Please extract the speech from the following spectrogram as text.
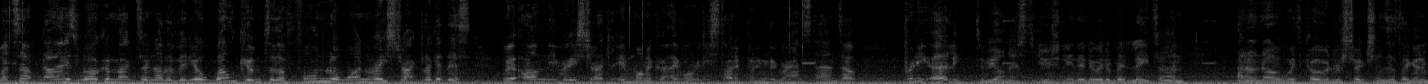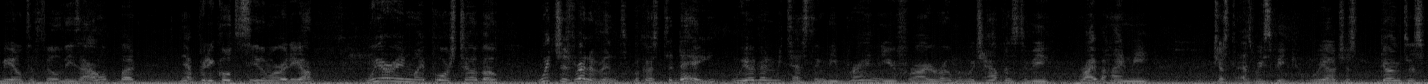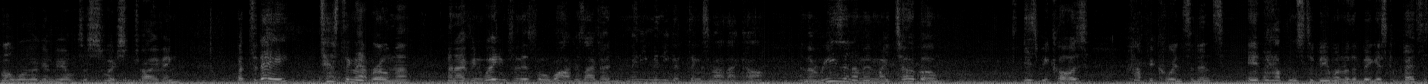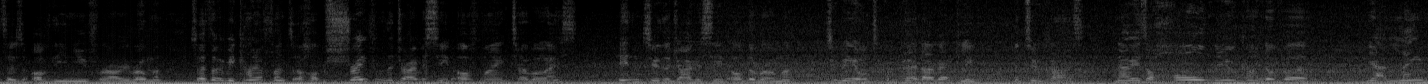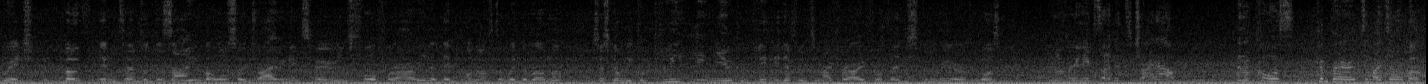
What's up guys? Welcome back to another video. Welcome to the Formula One racetrack. Look at this. We're on the racetrack in Monaco and they've already started putting the grandstands out pretty early, to be honest. Usually they do it a bit later and I don't know with COVID restrictions if they're going to be able to fill these out, but yeah, pretty cool to see them already up. We are in my Porsche Turbo, which is relevant because today we are going to be testing the brand new Ferrari Roma, which happens to be right behind me just as we speak. We are just going to a spot where we're going to be able to switch driving. But today, testing that Roma, and I've been waiting for this for a while because I've heard many, many good things about that car. And the reason I'm in my Turbo is because, happy coincidence, it happens to be one of the biggest competitors of the new Ferrari Roma. So I thought it'd be kind of fun to hop straight from the driver's seat of my Turbo S into the driver's seat of the Roma to be able to compare directly the two cars. Now here's a whole new kind of uh, yeah, language, both in terms of design, but also driving experience for Ferrari that they've gone after with the Roma. So it's going to be completely new, completely different to my Ferrari 430 Scuderia, of course. And I'm really excited to try it out. And of course, compare it to my Turbo.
